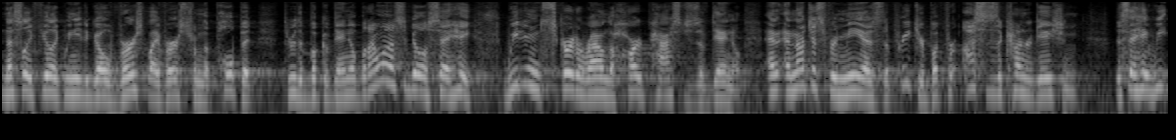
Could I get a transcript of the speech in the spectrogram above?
necessarily feel like we need to go verse by verse from the pulpit through the book of Daniel, but I want us to be able to say, hey, we didn't skirt around the hard passages of Daniel. And, and not just for me as the preacher, but for us as a congregation to say, hey, we,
